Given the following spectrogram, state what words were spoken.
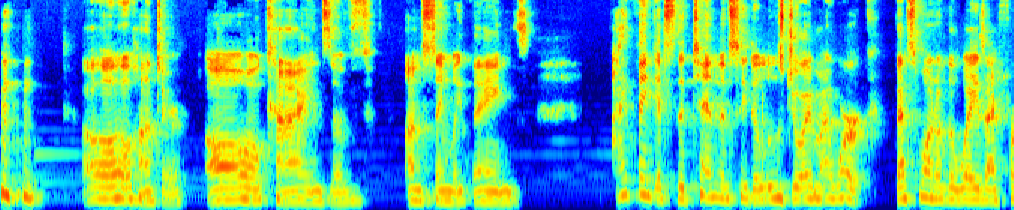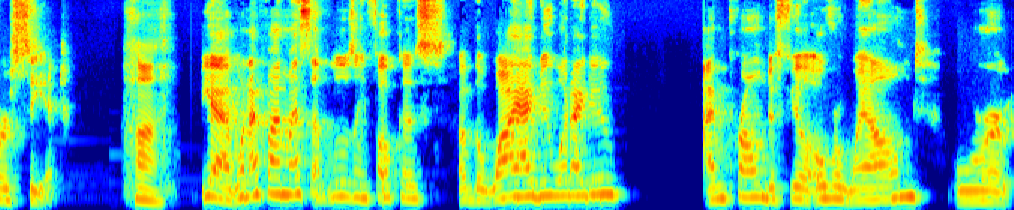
oh, Hunter, all kinds of unseemly things. I think it's the tendency to lose joy in my work. That's one of the ways I first see it. Huh. Yeah, when I find myself losing focus of the why I do what I do, I'm prone to feel overwhelmed or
